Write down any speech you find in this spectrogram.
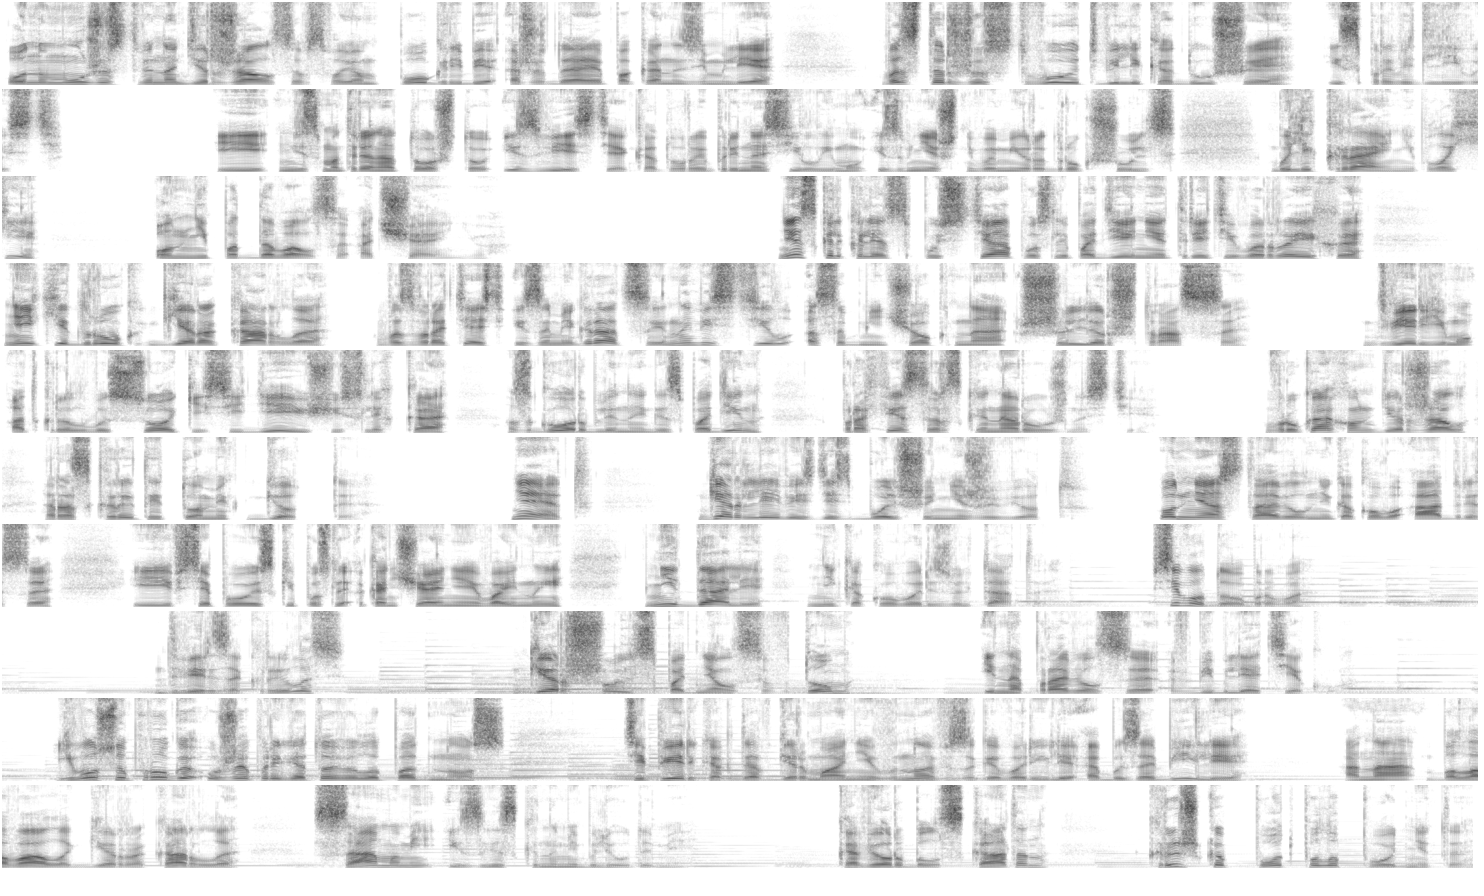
Он мужественно держался в своем погребе, ожидая, пока на земле восторжествует великодушие и справедливость. И, несмотря на то, что известия, которые приносил ему из внешнего мира друг Шульц, были крайне плохи, он не поддавался отчаянию. Несколько лет спустя, после падения Третьего Рейха, некий друг Гера Карла, возвратясь из эмиграции, навестил особнячок на Шиллерштрассе. Дверь ему открыл высокий, сидеющий, слегка сгорбленный господин профессорской наружности. В руках он держал раскрытый томик Гетте. Нет, Гер Леви здесь больше не живет. Он не оставил никакого адреса, и все поиски после окончания войны не дали никакого результата. Всего доброго. Дверь закрылась. Гер Шульц поднялся в дом и направился в библиотеку. Его супруга уже приготовила поднос. Теперь, когда в Германии вновь заговорили об изобилии, она баловала Герра Карла самыми изысканными блюдами. Ковер был скатан, крышка подпола поднята.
